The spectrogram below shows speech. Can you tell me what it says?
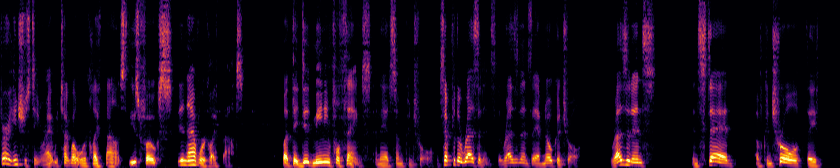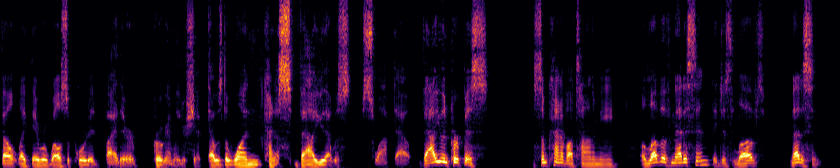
Very interesting, right? We talk about work life balance. These folks didn't have work life balance, but they did meaningful things and they had some control, except for the residents. The residents, they have no control. residents, Instead of control, they felt like they were well supported by their program leadership. That was the one kind of value that was swapped out. Value and purpose, some kind of autonomy, a love of medicine. They just loved medicine.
